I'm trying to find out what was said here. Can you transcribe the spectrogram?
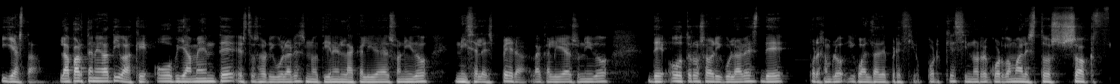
y ya está. La parte negativa que obviamente estos auriculares no tienen la calidad de sonido ni se le espera la calidad de sonido de otros auriculares de, por ejemplo, igualdad de precio. Porque si no recuerdo mal, estos Sox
